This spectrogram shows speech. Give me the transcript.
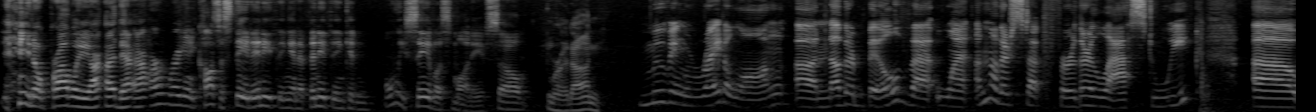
you know probably are, are, aren't really going to cost the state anything, and if anything, can only save us money. So Right on. Moving right along, another bill that went another step further last week uh,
